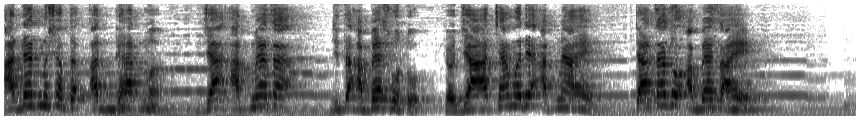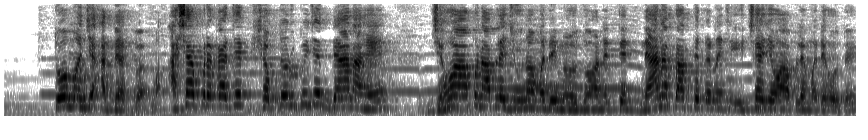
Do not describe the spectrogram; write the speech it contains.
अध्यात्म शब्द अध्यात्म ज्या आत्म्याचा जिथं अभ्यास होतो किंवा ज्याच्यामध्ये आत्म्या आहे त्याचा जो अभ्यास आहे तो म्हणजे अध्यात्म. मग अशा प्रकारचे शब्दरूपी जे ज्ञान आहे जेव्हा आपण आपल्या जीवनामध्ये मिळवतो आणि ते ज्ञान प्राप्त करण्याची इच्छा जेव्हा आपल्यामध्ये होते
